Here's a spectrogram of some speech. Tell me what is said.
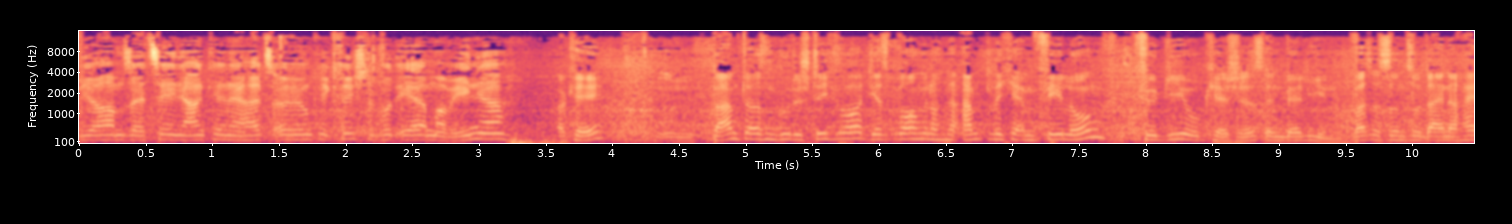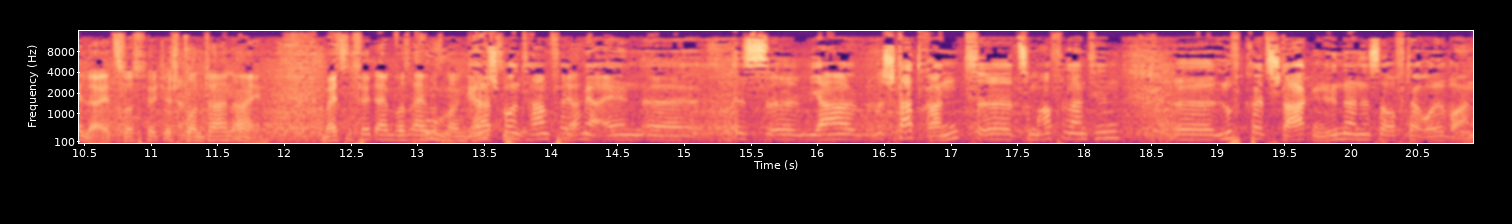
wir haben seit zehn Jahren keine Gehaltserhöhung gekriegt, das wird eher immer weniger. Okay. Beamter ist ein gutes Stichwort. Jetzt brauchen wir noch eine amtliche Empfehlung für Geocaches in Berlin. Was sind so deine Highlights? Was fällt dir spontan ein? Meistens fällt einem was ein, was uh, man Ganz spontan fällt ja? mir ein, äh, ist äh, ja Stadtrand äh, zum Hafenland hin, äh, Luftkreuz Starken, Hindernisse auf der Rollbahn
